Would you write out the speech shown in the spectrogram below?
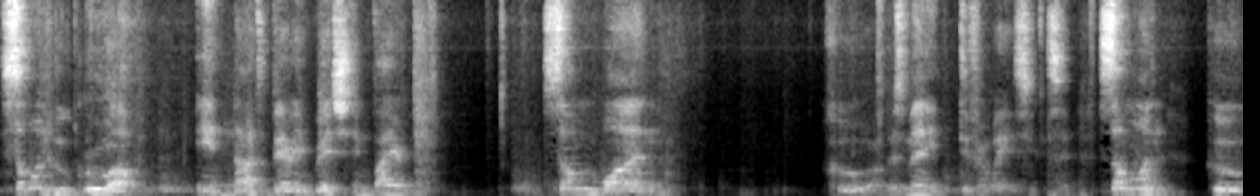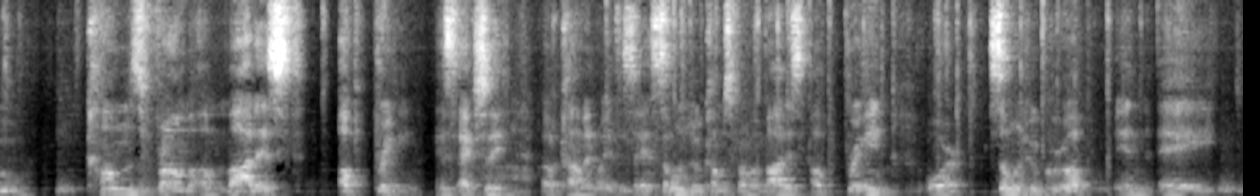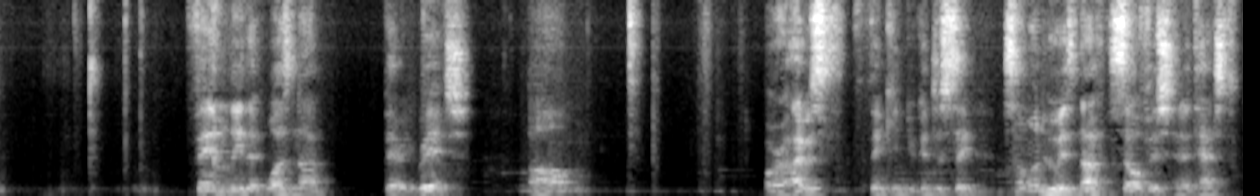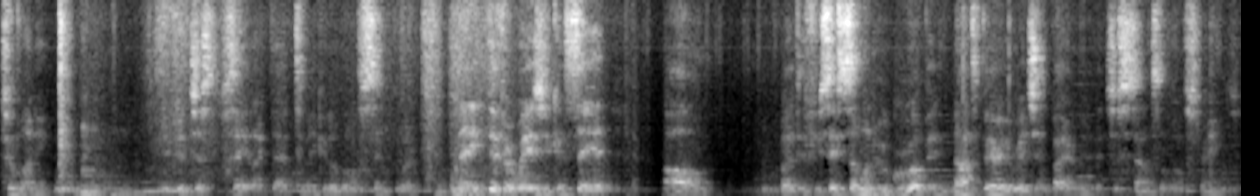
someone who grew up in not very rich environment. Someone who oh, there's many different ways you can say. Mm-hmm. Someone who comes from a modest upbringing is actually a mm. common way to say it. Someone who comes from a modest upbringing or someone who grew up in a family that was not very rich. Um, or I was thinking you could just say someone who is not selfish and attached to money. You could just say like that to make it a little simpler. Many different ways you can say it. Um, but if you say someone who grew up in not very rich environment, it just sounds a little strange.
